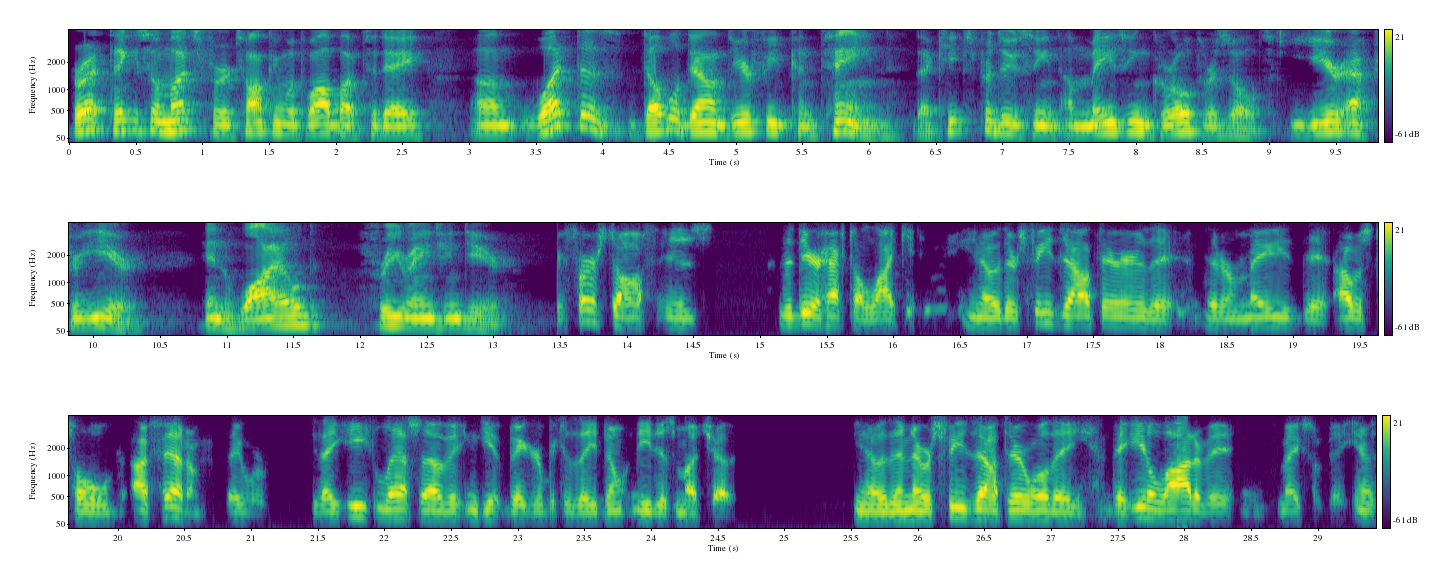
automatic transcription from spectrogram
Brett, thank you so much for talking with Wild Buck today. Um, what does Double Down Deer Feed contain that keeps producing amazing growth results year after year in wild, free ranging deer? First off, is the deer have to like it. You know, there's feeds out there that that are made that I was told I fed them. They were they eat less of it and get bigger because they don't need as much of it. You know, then there was feeds out there well they they eat a lot of it and makes them big. You know,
